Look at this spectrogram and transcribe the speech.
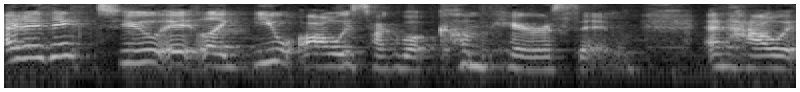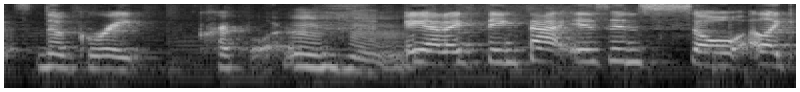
And I think too, it like you always talk about comparison and how it's the great crippler. Mm-hmm. And I think that is in so like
